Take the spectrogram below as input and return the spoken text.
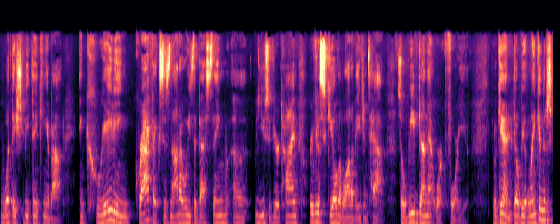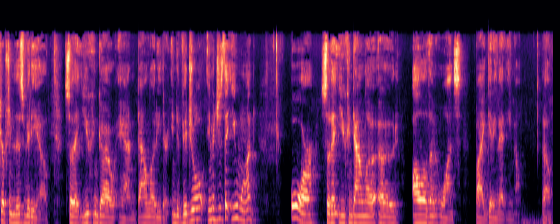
and what they should be thinking about. And creating graphics is not always the best thing, uh, use of your time, or even a skill that a lot of agents have. So we've done that work for you. So again, there'll be a link in the description to this video so that you can go and download either individual images that you want or so that you can download all of them at once by getting that email. So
